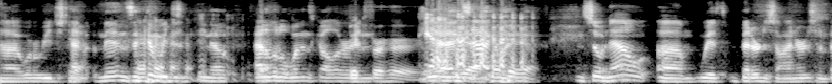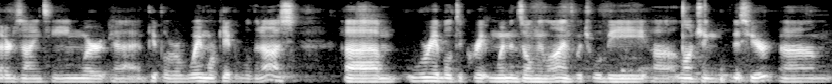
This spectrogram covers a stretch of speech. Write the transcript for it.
uh, where we just had men's and we just you know add a little women's color Good and for her. Yeah. Yeah, exactly. Yeah. And so now, um, with better designers and a better design team, where uh, people are way more capable than us, um, we're able to create women's only lines, which will be uh, launching this year um,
